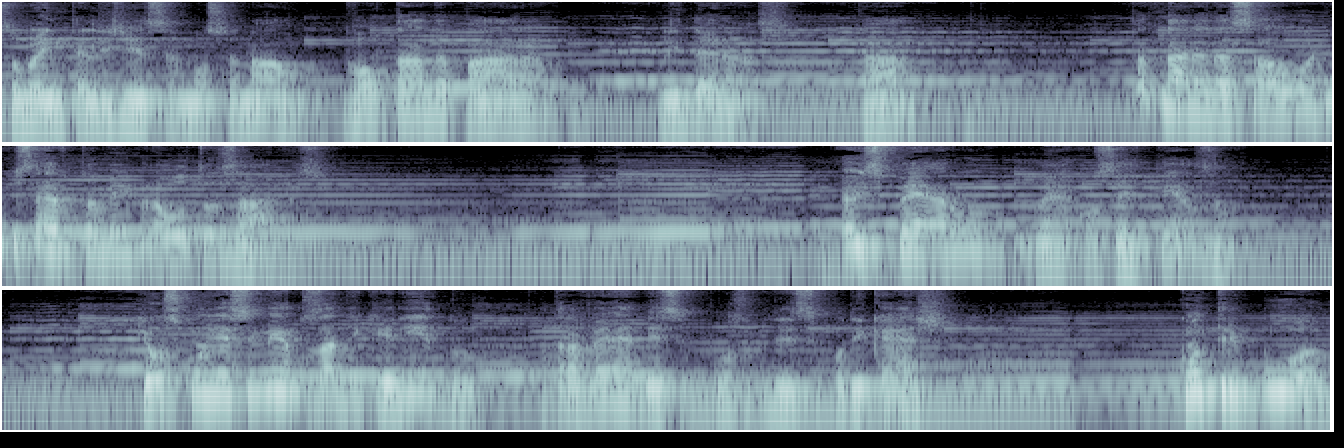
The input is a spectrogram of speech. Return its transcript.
sobre inteligência emocional voltada para liderança, tá? Tanto na área da saúde e serve também para outras áreas. Eu espero, né, com certeza, que os conhecimentos adquiridos através desse, desse podcast, contribua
